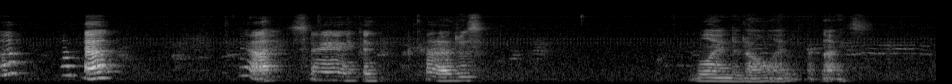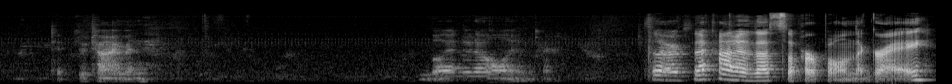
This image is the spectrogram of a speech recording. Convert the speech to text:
Oh, not bad. Yeah, so you can kind of just blend it all in nice. Take your time and blend it all in. So that kind of, that's the purple and the gray.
